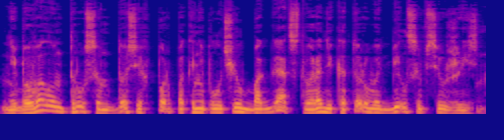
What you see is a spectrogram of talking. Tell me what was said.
Не бывал он трусом до сих пор, пока не получил богатства, ради которого бился всю жизнь.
